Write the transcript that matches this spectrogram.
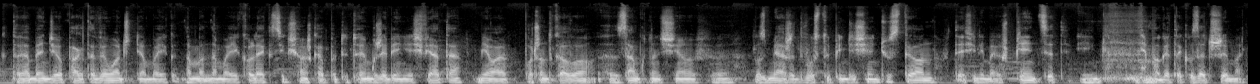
która będzie oparta wyłącznie moje, na, na, mojej kolekcji. Książka pod tytułem Grzebienie Świata miała początkowo zamknąć się w rozmiarze 250 stron, w tej chwili ma już 500 i nie mogę tego zatrzymać.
